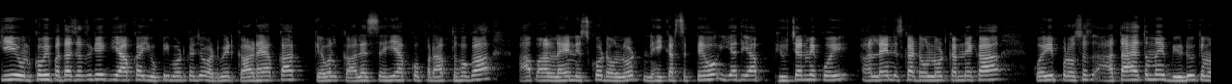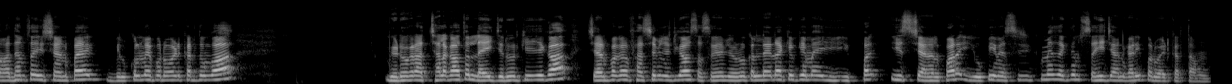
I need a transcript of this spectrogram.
कि उनको भी पता चल सके कि आपका यूपी बोर्ड का जो एडमिट कार्ड है, आपका केवल कॉलेज से ही आपको प्राप्त होगा। आप ऑनलाइन इसको डाउनलोड नहीं कर सकते हो। यदि आप फ्यूचर में कोई ऑनलाइन इसका डाउनलोड करने का कोई भी प्रोसेस आता है तो मैं वीडियो के माध्यम से इस चैनल पर बिल्कुल मैं प्रोवाइड कर दूँगा। वीडियो अगर अच्छा लगा तो लाइक ज़रूर कीजिएगा। चैनल पर अगर फ़र्स्ट टाइम विज़िट किया सब्सक्राइब ज़रूर कर लेना, क्योंकि मैं पर इस चैनल पर यूपी मैसेज में एकदम सही जानकारी प्रोवाइड करता हूँ।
